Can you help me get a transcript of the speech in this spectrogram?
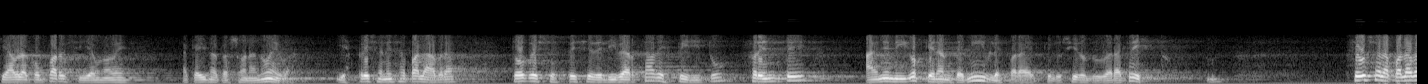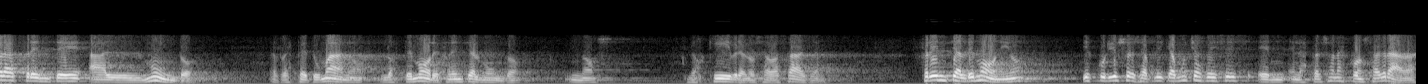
que habla con parecía, uno ve que hay una persona nueva y expresa en esa palabra toda esa especie de libertad de espíritu frente a enemigos que eran temibles para él, que lo hicieron dudar a Cristo. Se usa la palabra frente al mundo, el respeto humano, los temores frente al mundo nos, nos quiebran, nos avasallan. Frente al demonio, y es curioso se aplica muchas veces en, en las personas consagradas,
